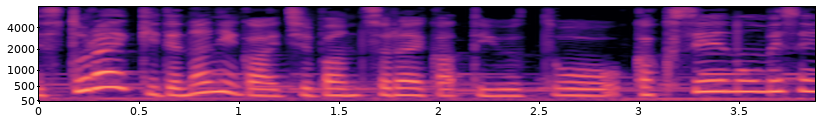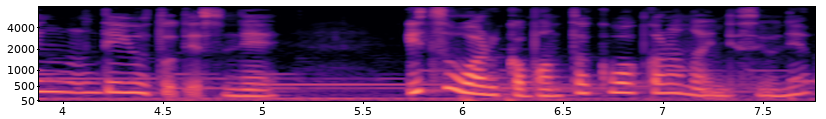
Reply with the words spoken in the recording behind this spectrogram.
ストライキで何が一番辛いかっていうと学生の目線で言うとですねいつ終わるか全くわからないんですよね。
